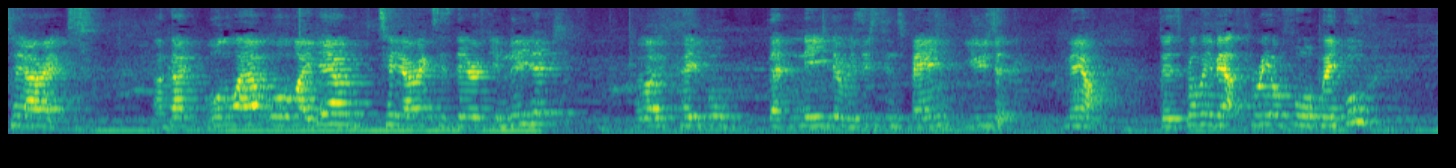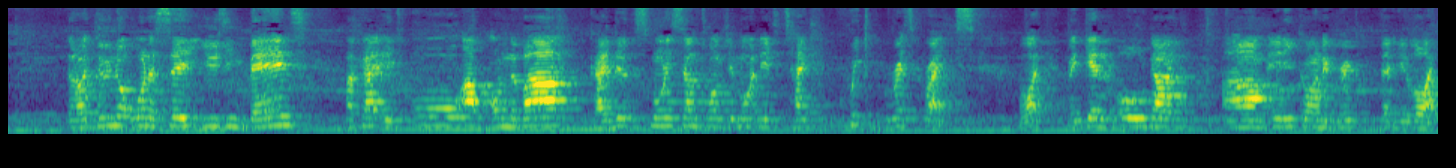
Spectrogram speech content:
TRX. Okay, all the way up, all the way down. TRX is there if you need it. For those people that need the resistance band, use it. Now, there's probably about three or four people that I do not want to see using bands. Okay, it's all up on the bar. Okay, do it this morning. Sometimes you might need to take quick rest breaks. All right, but get it all done, um, any kind of grip that you like.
